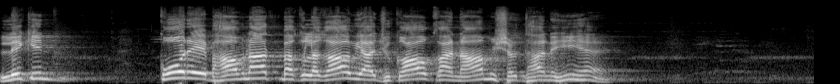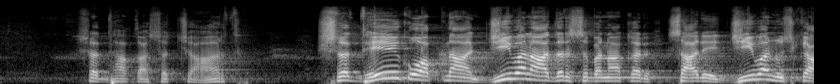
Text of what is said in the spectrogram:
लेकिन कोरे भावनात्मक लगाव या झुकाव का नाम श्रद्धा नहीं है। श्रद्धा का सच्चा अर्थ, श्रद्धे को अपना जीवन आदर्श बनाकर सारे जीवन उसका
